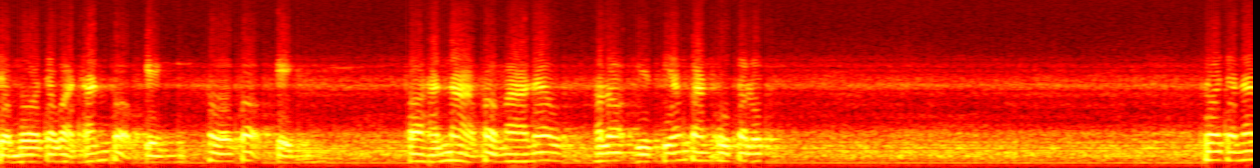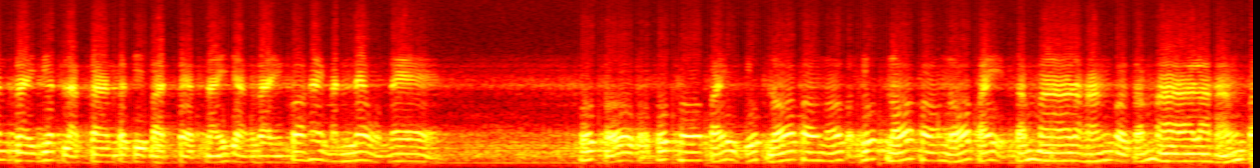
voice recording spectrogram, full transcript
จะโมจะว่าฉันก็เก่ง เธอก็เก่ง พอหันหน้าเข้ามาแล้วทะเลาะผิดเสียงกันอุตรุดเพ ราะฉะนั้นใครยึดหลักการปฏิบัติแบบไหนอย่างไร ก็ให้มันแน่วแน่พุทโธก็พุทโธไป ยุบหนอพองหนอก็ยุบหนอพองหนอไป สัมมาละหังก็สัมมาละหังไป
